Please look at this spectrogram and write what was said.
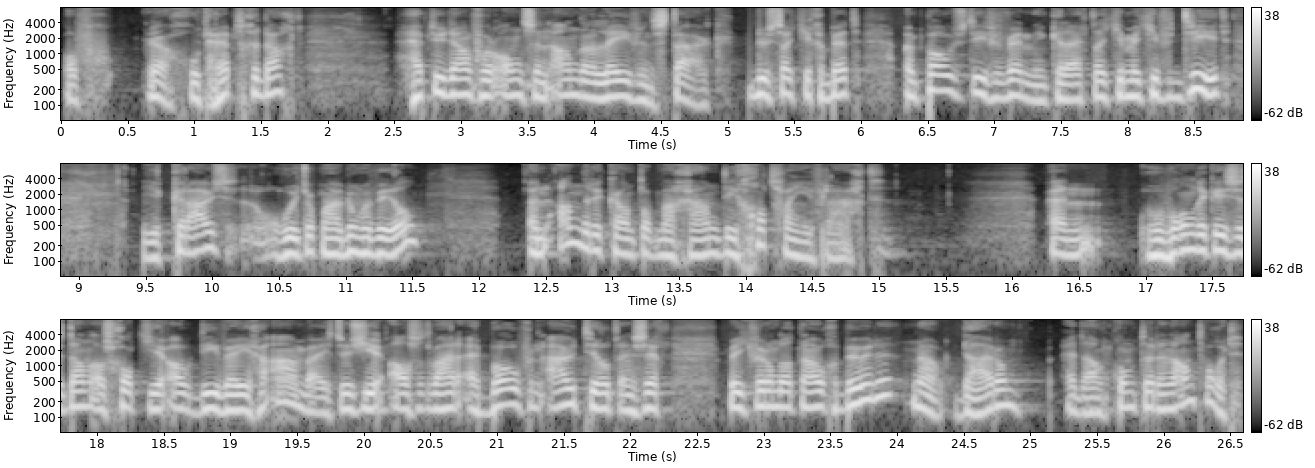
of ja, goed hebt gedacht, hebt u dan voor ons een andere levenstaak. Dus dat je gebed een positieve wending krijgt, dat je met je verdriet je kruis, hoe je het ook maar noemen wil, een andere kant op mag gaan die God van je vraagt. En hoe wonderlijk is het dan als God je ook die wegen aanwijst. Dus je als het ware er bovenuit tilt en zegt, weet je waarom dat nou gebeurde? Nou, daarom. En dan komt er een antwoord.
